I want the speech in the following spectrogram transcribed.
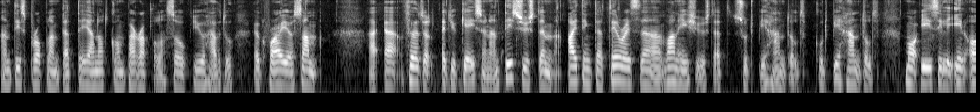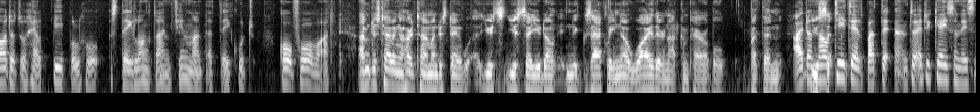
And this problem that they are not comparable, so you have to acquire some uh, uh, further education. And this system, I think that there is uh, one issue that should be handled, could be handled more easily in order to help people who stay long time in Finland that they could go forward. I'm just having a hard time understanding. You you say you don't exactly know why they're not comparable, but then I don't know details, but the, uh, the education is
